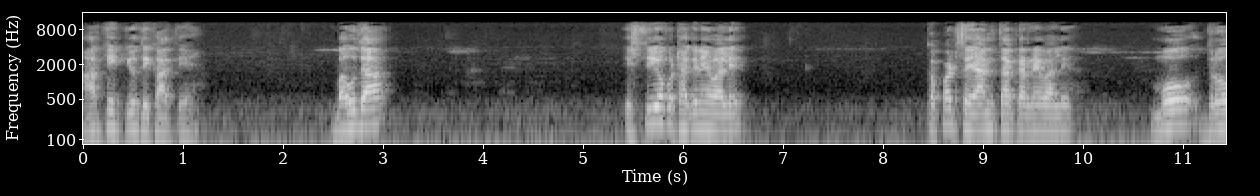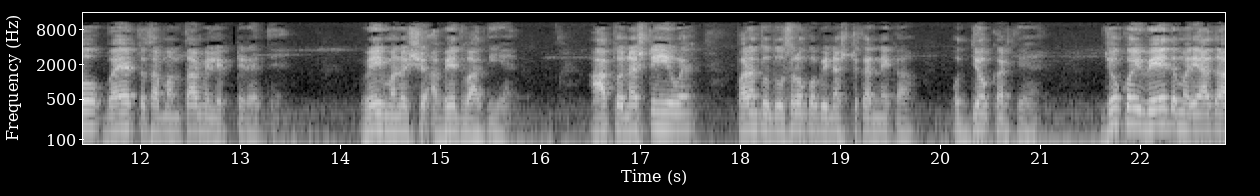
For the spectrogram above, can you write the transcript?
आँखें क्यों दिखाते हैं? बहुधा स्त्रियों को ठगने वाले, कपट सयानता करने वाले, मोह, द्रोह, वैर तथा ममता में लिपटे रहते हैं। वे मनुष्य अभेदवादी हैं। आप तो नष्ट ही हुए, परंतु दूसरों को भी नष्ट करने का उद्योग करते हैं। जो कोई वेद मर्यादा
